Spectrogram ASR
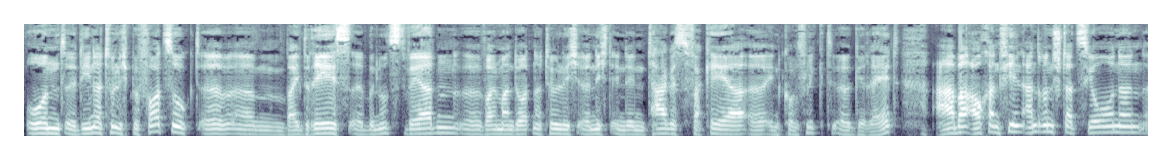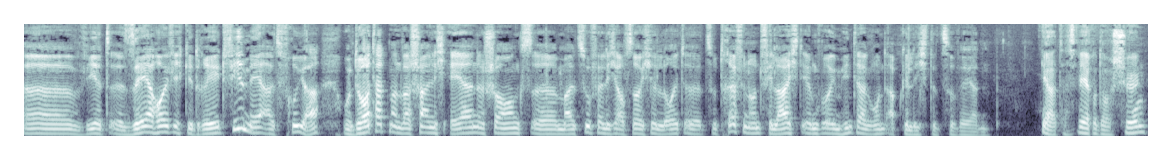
und die natürlich bevorzugt bei Drehs benutzt werden, weil man dort natürlich äh, nicht in den Tagesverkehr äh, in Konflikt äh, gerät. Aber auch an vielen anderen Stationen wird sehr häufig gedreht, viel mehr als früher. Und dort hat man wahrscheinlich eher eine Chance, mal zufällig auf solche Leute zu treffen und vielleicht irgendwo im Hintergrund abgelichtet zu werden. Ja, das wäre doch schön.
